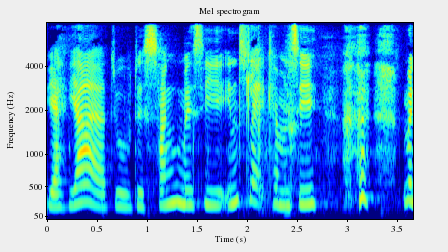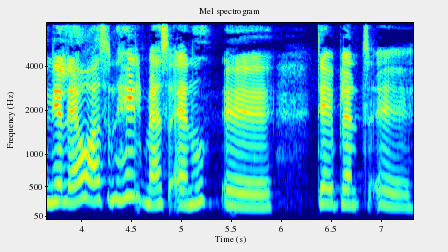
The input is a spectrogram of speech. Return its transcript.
ja, jeg er jo det sangmæssige indslag, kan man sige. Men jeg laver også en hel masse andet. Øh, deriblandt, øh,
